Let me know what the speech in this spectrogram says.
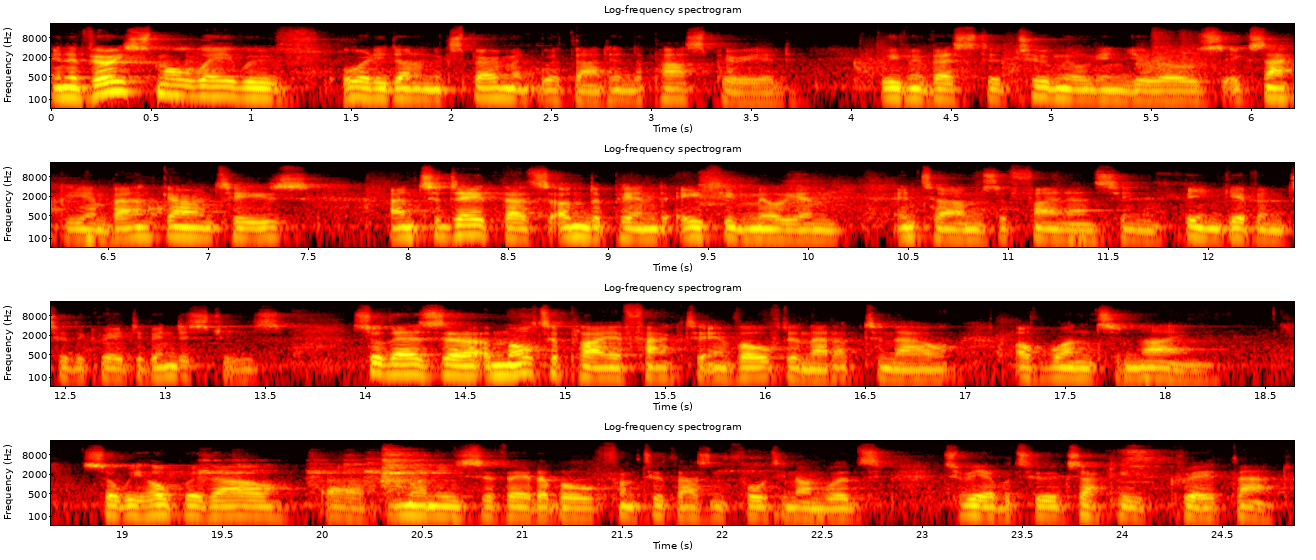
In a very small way, we've already done an experiment with that in the past period. We've invested 2 million euros exactly in bank guarantees, and to date that's underpinned 18 million in terms of financing being given to the creative industries. So there's a, a multiplier factor involved in that up to now of 1 to 9. So we hope with our uh, monies available from 2014 onwards to be able to exactly create that.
